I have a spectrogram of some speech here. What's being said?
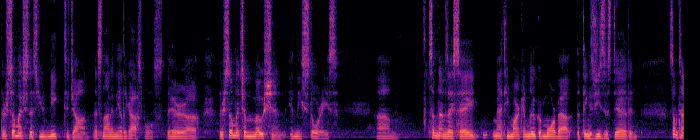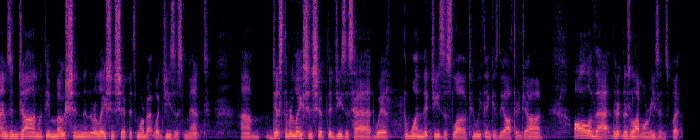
there's so much that's unique to John that's not in the other Gospels. There, uh, there's so much emotion in these stories. Um, sometimes I say Matthew, Mark, and Luke are more about the things Jesus did, and sometimes in John, with the emotion and the relationship, it's more about what Jesus meant. Um, just the relationship that Jesus had with the one that Jesus loved, who we think is the author John. All of that, there, there's a lot more reasons, but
